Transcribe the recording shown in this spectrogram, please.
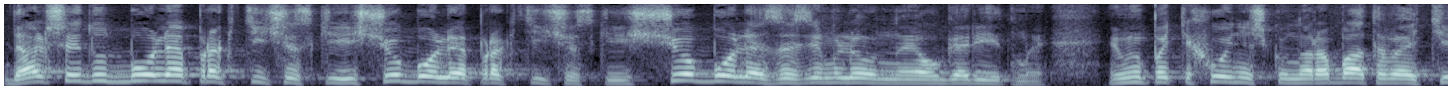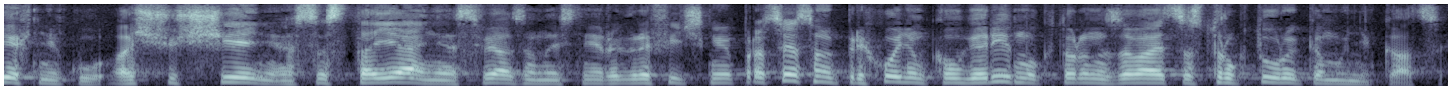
Дальше идут более практические, еще более практические, еще более заземленные алгоритмы. И мы потихонечку, нарабатывая технику, ощущения, состояния, связанные с нейрографическими процессами, приходим к алгоритму, который называется структурой коммуникации.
